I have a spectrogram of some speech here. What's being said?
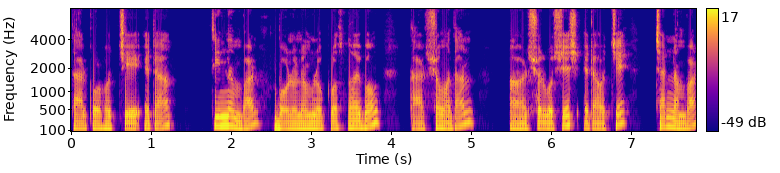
তারপর হচ্ছে এটা তিন নাম্বার বর্ণনামূলক প্রশ্ন এবং তার সমাধান। আর সর্বশেষ এটা হচ্ছে চার নাম্বার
